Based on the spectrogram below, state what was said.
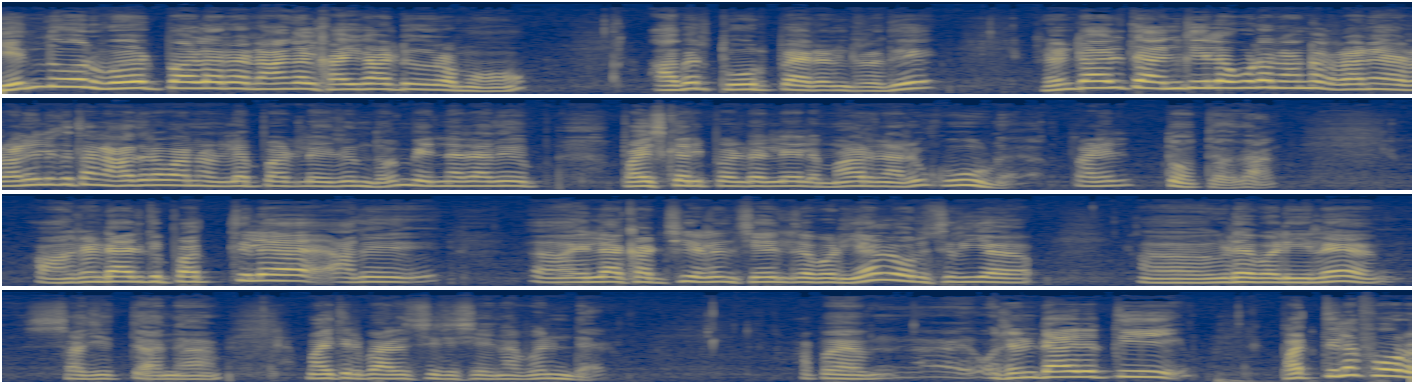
எந்த ஒரு வேட்பாளரை நாங்கள் கைகாட்டுகிறோமோ அவர் தோற்பார்ன்றது ரெண்டாயிரத்தி அஞ்சில் கூட நாங்கள் ரணி ரணிலுக்கு தான் ஆதரவான நிலைப்பாட்டில் இருந்தோம். பின்னர் அது பகிஷ்கரிப்பன்ற நிலையில் மாறினாலும் கூட ரணில் தோத்தது தான் ரெண்டாயிரத்தி பத்தில் அது எல்லா கட்சிகளும் சேர்ந்தபடியால் ஒரு சிறிய இடைவெளியில் சஜித் அந்த மைத்திரிபால சிறிசேனா வெண்டர் அப்போ ரெண்டாயிரத்தி பத்தில் ஃபோர்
